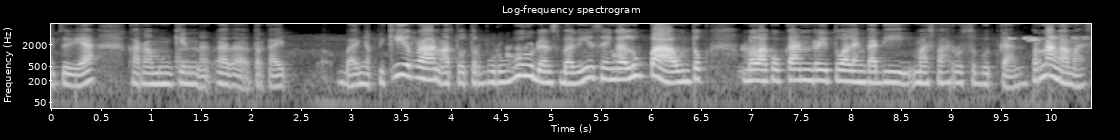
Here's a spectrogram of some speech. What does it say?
gitu ya, karena mungkin eh, terkait banyak pikiran atau terburu-buru dan sebagainya sehingga lupa untuk melakukan ritual yang tadi Mas Fahru sebutkan. Pernah nggak Mas?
